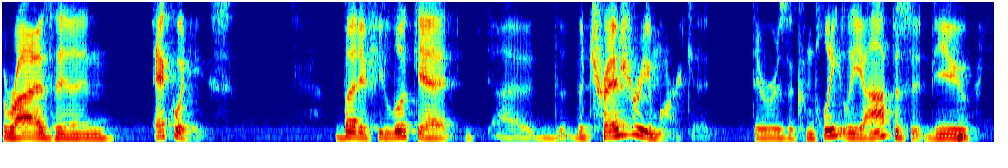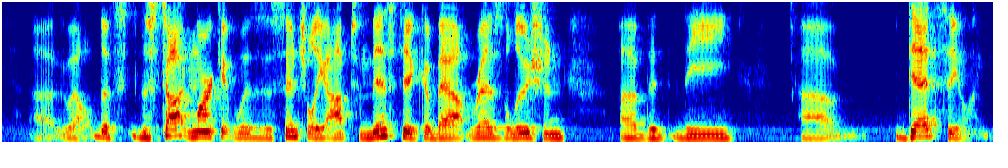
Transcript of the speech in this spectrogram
a rise in equities. But if you look at uh, the, the Treasury market, there was a completely opposite view. Uh, well, the, the stock market was essentially optimistic about resolution of the, the uh, debt ceiling.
